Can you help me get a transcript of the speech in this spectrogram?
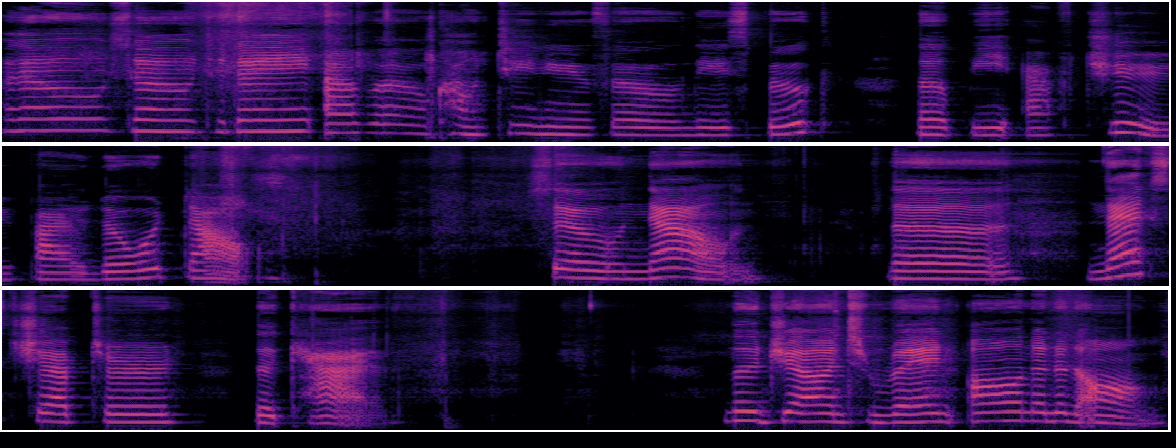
Hello, so today I will continue from this book, The BFG by Roald Dahl. So now, the next chapter, The Cave. The giant ran on and on.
